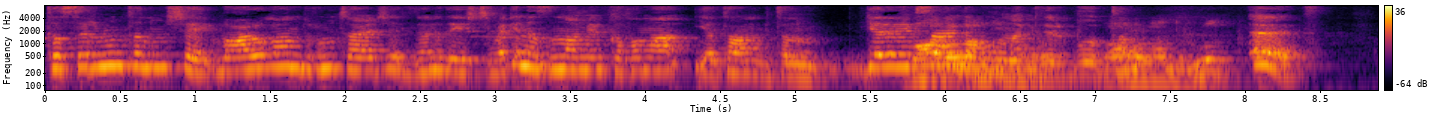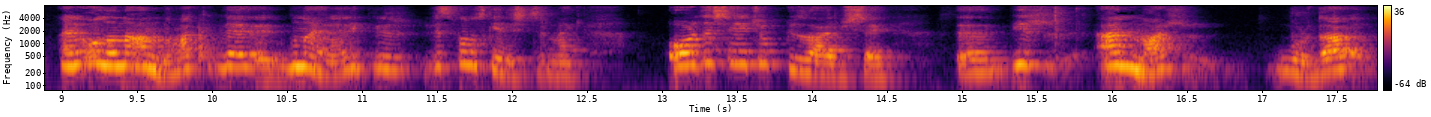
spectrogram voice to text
tasarımın tanımı şey, var olan durumu tercih edileni değiştirmek. En azından benim kafama yatan bir tanım. Geleneksel de bulunabilir bu var tanım. olan durumu Evet. Hani olanı anlamak ve buna yönelik bir respons geliştirmek. Orada şey çok güzel bir şey. Ee, Bir en var burada.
